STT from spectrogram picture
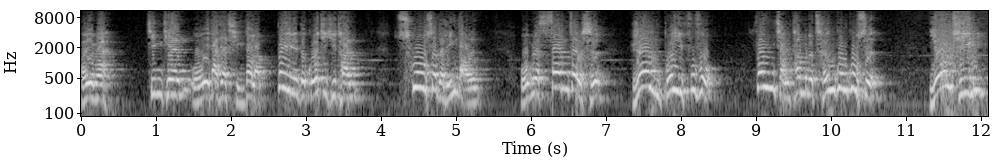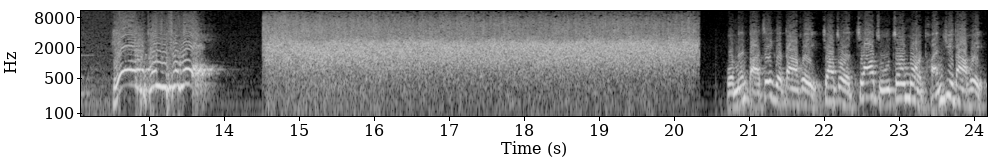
朋友们，今天我为大家请到了贝瑞的国际集团出色的领导人，我们的三钻石任博义夫妇分享他们的成功故事。有请任博义夫妇。我们把这个大会叫做家族周末团聚大会，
